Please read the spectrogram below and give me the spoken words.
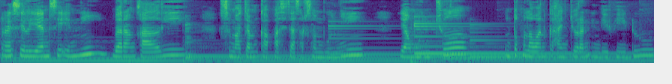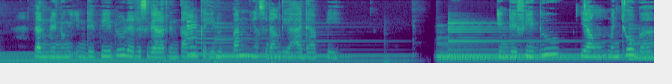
Resiliensi ini barangkali semacam kapasitas tersembunyi yang muncul untuk melawan kehancuran individu dan melindungi individu dari segala rintangan kehidupan yang sedang dia hadapi. Individu yang mencoba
